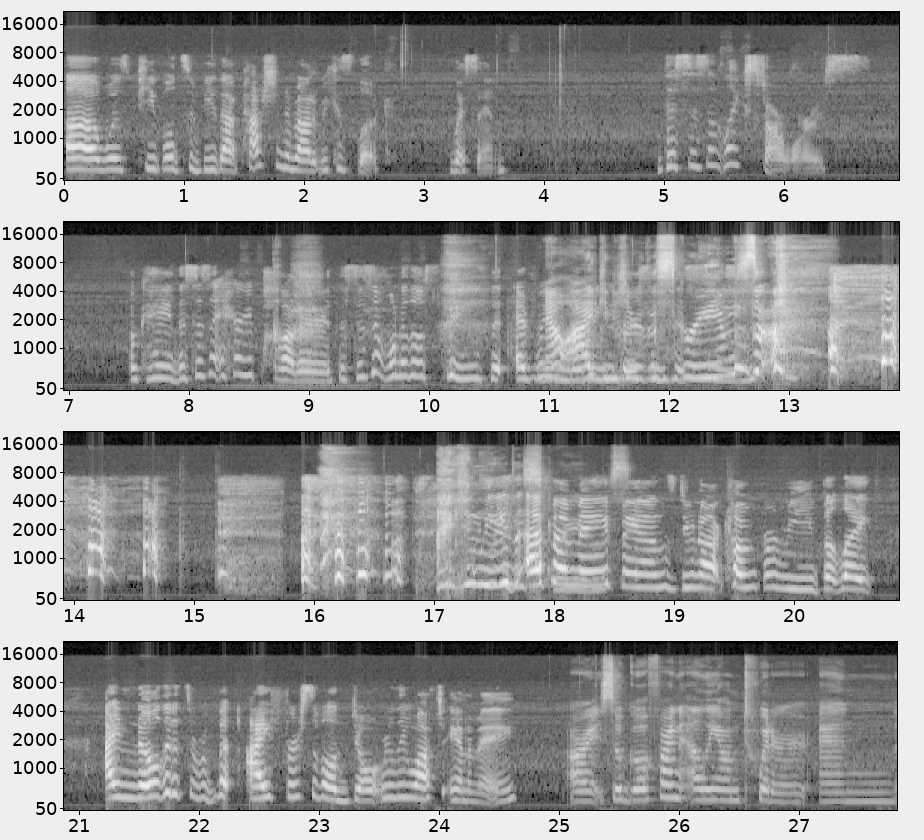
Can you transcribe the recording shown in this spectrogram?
uh, was people to be that passionate about it because, look, listen, this isn't like Star Wars. Okay, this isn't Harry Potter. This isn't one of those things that every now I can hear the screams. Please, FMA fans, do not come for me. But like, I know that it's a. But I first of all don't really watch anime. All right, so go find Ellie on Twitter and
